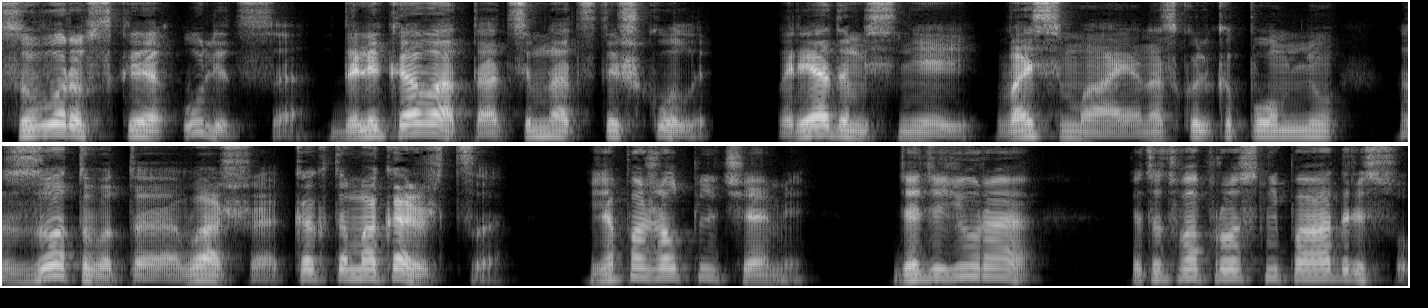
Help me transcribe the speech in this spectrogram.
Суворовская улица далековато от 17-й школы. Рядом с ней восьмая, насколько помню. Зотова-то ваша, как там окажется? Я пожал плечами. Дядя Юра, этот вопрос не по адресу.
